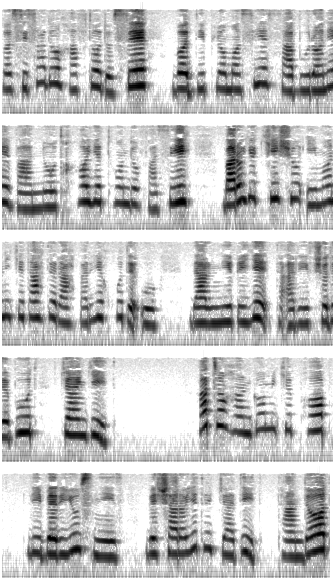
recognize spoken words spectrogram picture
تا 373 با دیپلماسی صبورانه و نطقهای تند و فسیح برای کیش و ایمانی که تحت رهبری خود او در نیقیه تعریف شده بود جنگید. حتی هنگامی که پاپ لیبریوس نیز به شرایط جدید تنداد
